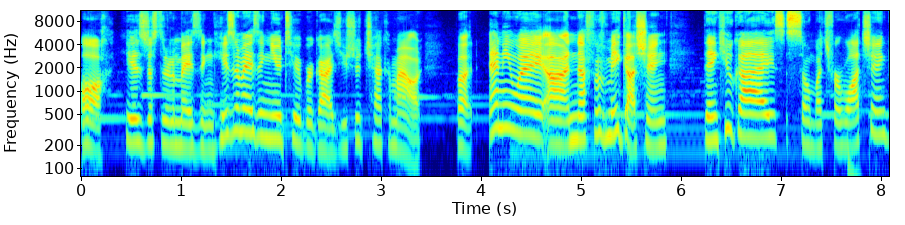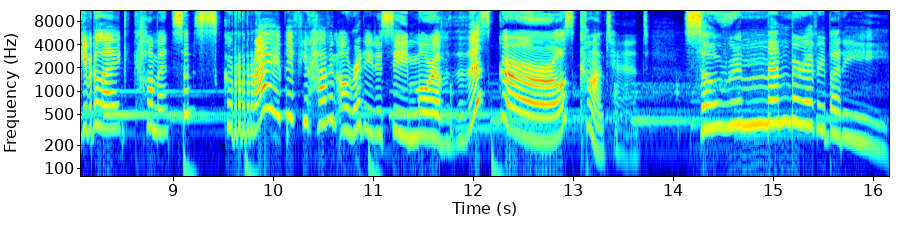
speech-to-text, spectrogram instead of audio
oh, he is just an amazing, he's an amazing YouTuber, guys. You should check him out. But anyway, uh, enough of me gushing. Thank you guys so much for watching. Give it a like, comment, subscribe if you haven't already to see more of this girl's content. So remember, everybody,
